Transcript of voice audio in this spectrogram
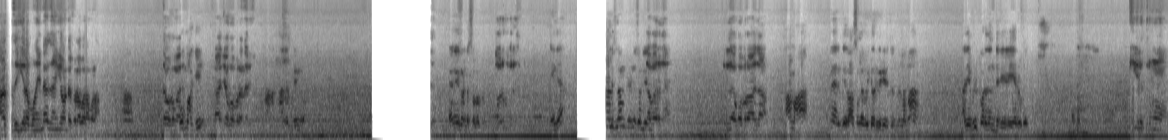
அது கீழே போனீங்கன்னா கங்கை கொண்ட சோழபுரம் போகலாம் இந்த பக்கம். பூமாக்கி? ராஜகோபுரம் தெரியும். கங்கை கொண்ட இருக்கு. எங்க நாலு கிலோமீட்டர்னு சொல்லி பாருங்க. இந்த கோபுரம் இதுதான் ஆமா இருக்கு? வாசல்ல போயிட்டு ஒரு வீடியோ எடுத்து வந்துடலாமா? அது எப்படி போறதுன்னு தெரியலையே ரோடு. கீழே திருமணம்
